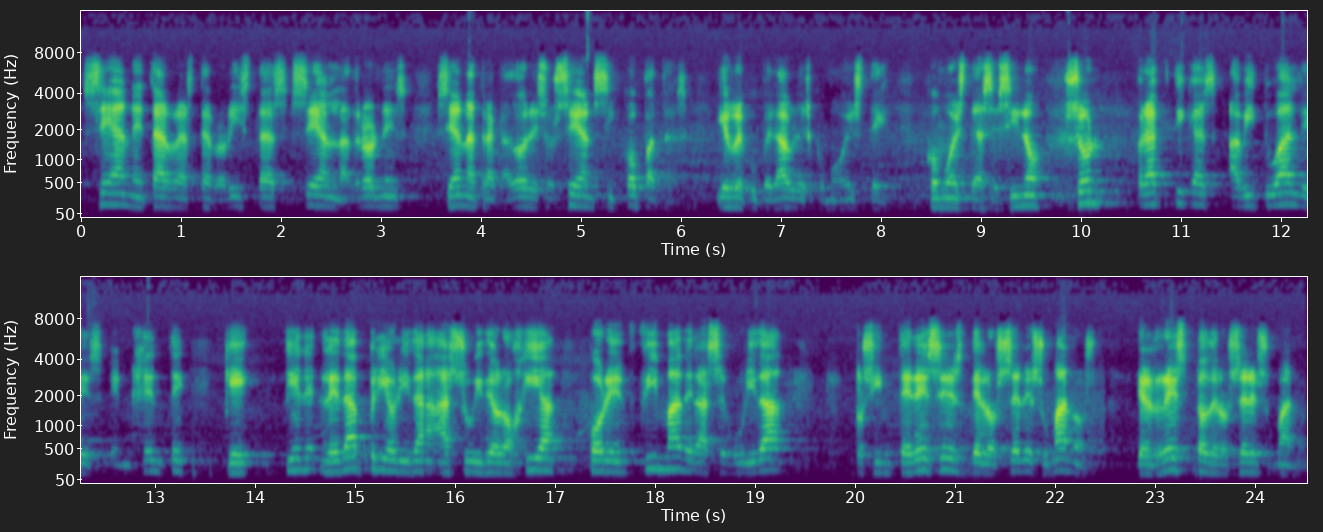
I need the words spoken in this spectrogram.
sean etarras terroristas, sean ladrones, sean atracadores o sean psicópatas irrecuperables como este, como este asesino, son prácticas habituales en gente que le da prioridad a su ideología por encima de la seguridad, los intereses de los seres humanos, del resto de los seres humanos,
